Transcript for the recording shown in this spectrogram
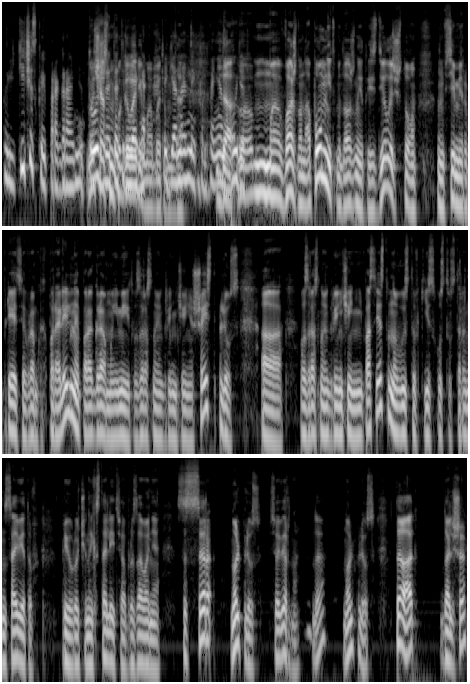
поэтической программе ну, тоже этот реги... об этом, региональный да. компонент да, будет. Важно напомнить, мы должны это сделать, что все мероприятия в рамках параллельной программы имеют возрастное ограничение 6+, а возрастное ограничение непосредственно выставки искусства стороны Советов, приуроченной к столетию образования СССР, 0+. Все верно, да? 0+. Так, Дальше.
